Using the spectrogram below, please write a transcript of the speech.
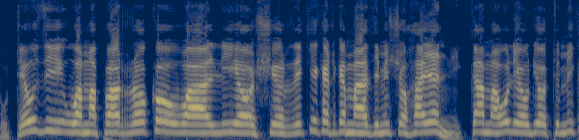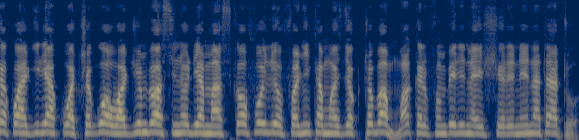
Uteuzi wa maparoko walioshiriki katika maadhimisho haya ni kama ule uliotumika kwa ajili ya kuwachagua wajumbe wa sinodi ya maaskofu iliyofanyika mwezi Oktoba mwaka elfu mbili na ishirini na tatu.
